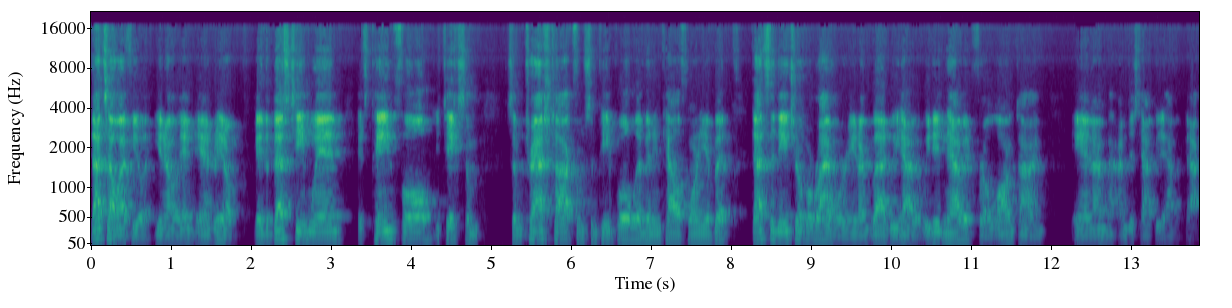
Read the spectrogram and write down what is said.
that's how I feel it. You know, and and you know, may the best team win. It's painful. You take some some trash talk from some people living in California, but that's the nature of a rivalry, and I'm glad we have it. We didn't have it for a long time, and I'm I'm just happy to have it back.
